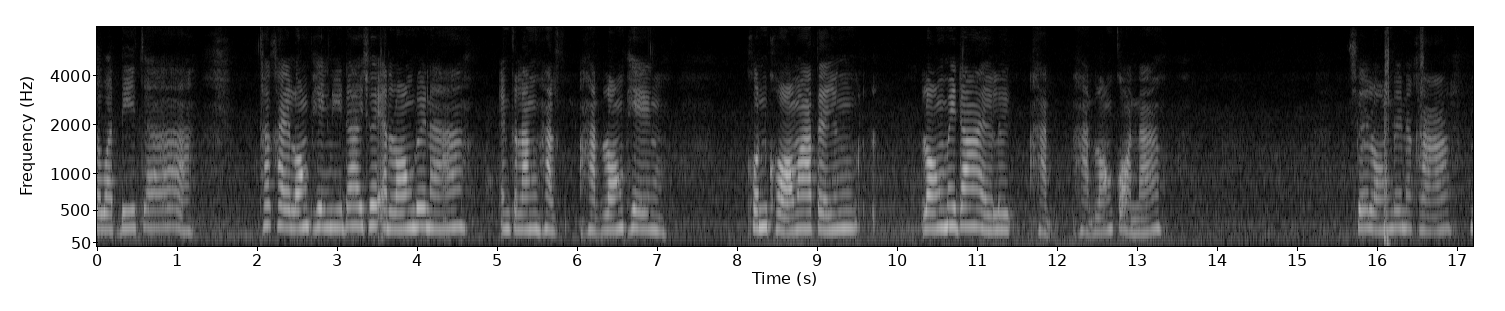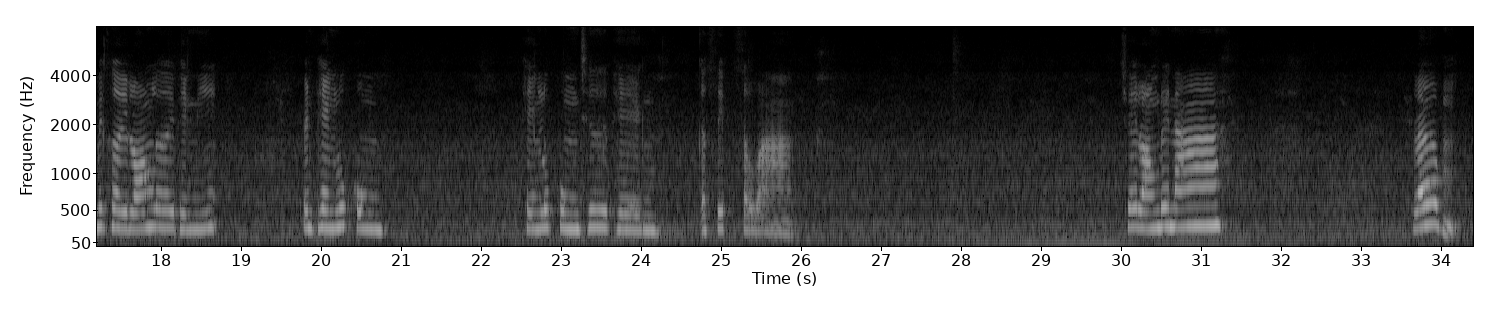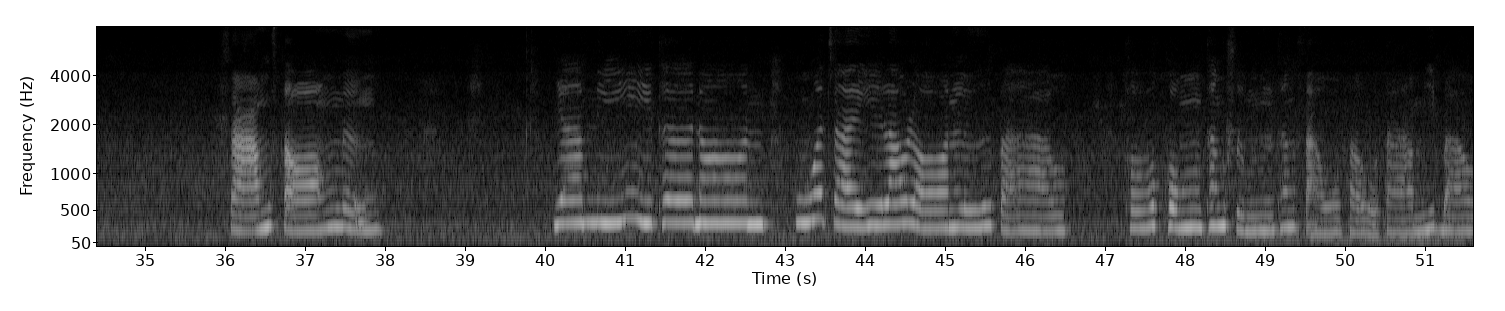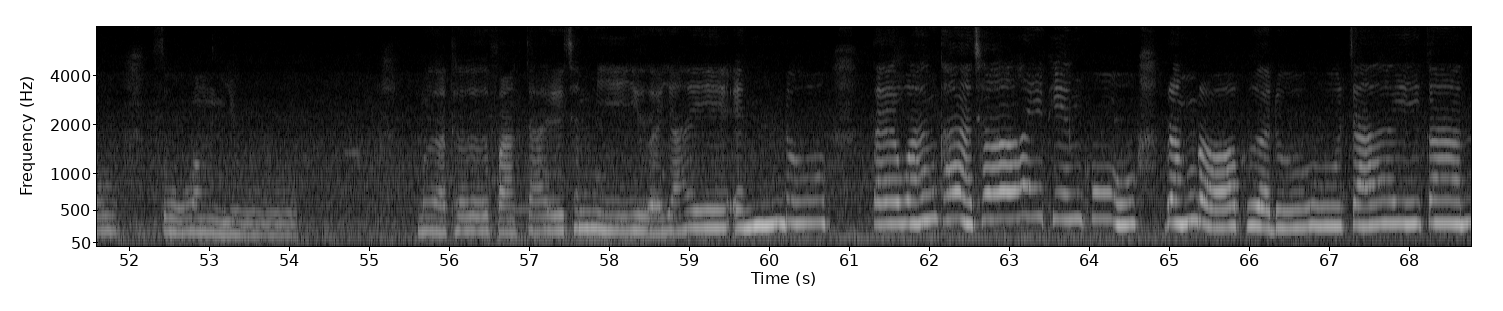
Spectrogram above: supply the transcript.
สวัสดีจ้า ถ้าใครร้องเพลงนี้ได้ช่วยแอนร้องด้วยนะ แอนกำลังหัดหัดร้องเพลง คนขอมาแต่ยังร้องไม่ได้เลยหัดหัดร้องก่อนนะ ช่วยร้องด้วยนะคะ ไม่เคยร้องเลยเพลงนี้ เป็นเพลงลูกกรุง เพลงลูกกรุงชื่อเพลงกระซิบสวาด ช่วยร้องด้วยนะ เริ่มสามสองหนึ่งยามนี้เธอนอน หัวใจเล้าร้อนหรือเปล่า โทคงทั้งซึมทั้งเศร้าเฝ้าตามมิเบาสวงอยู่ เมื่อเธอฝากใจฉันมีเยื่อใยเอ็นดู แต่หวังถ้าใช้เพียงคู่รังรอเพื่อดูใจกัน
